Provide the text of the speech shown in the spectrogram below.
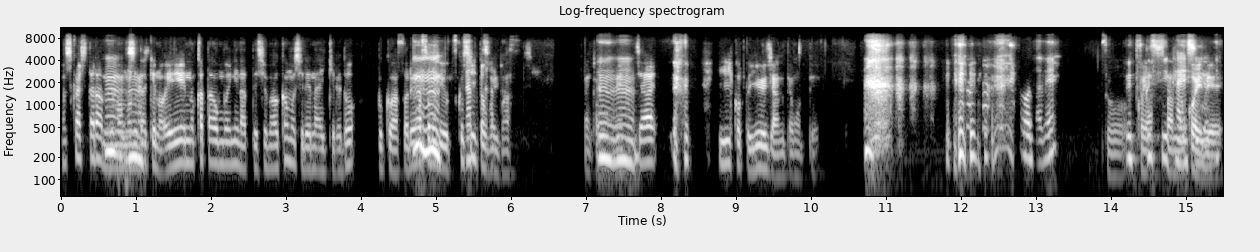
もしかしたら見守るだけの永遠の片思いになってしまうかもしれないけれど、僕はそれはそれで美しいと思います。なんかもうめっちゃいいこと言うじゃんって思って。そうだね。そう、美しい返しで。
